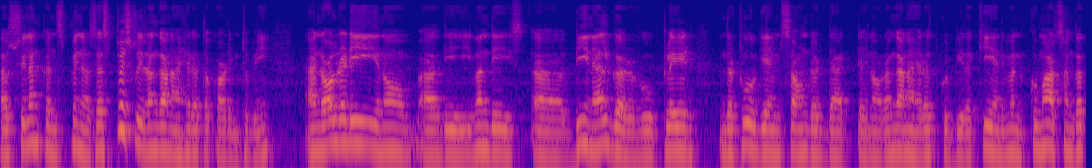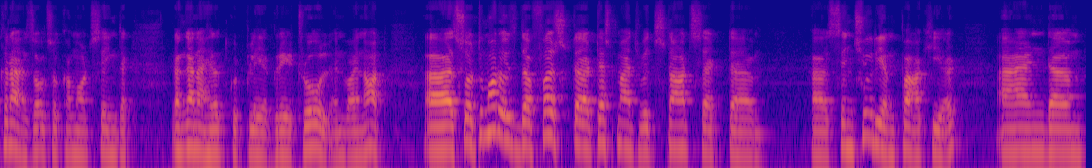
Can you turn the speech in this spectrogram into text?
uh, Sri Lankan spinners, especially Rangana Herath, according to me. And already, you know, uh, the even the uh, Dean Elgar, who played in the tour game, sounded that you know Rangana Herath could be the key, and even Kumar Sangakkara has also come out saying that Rangana Herath could play a great role, and why not? So tomorrow is the first test match which starts at um, uh, Centurion Park here. And um,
